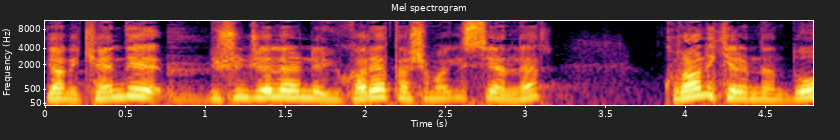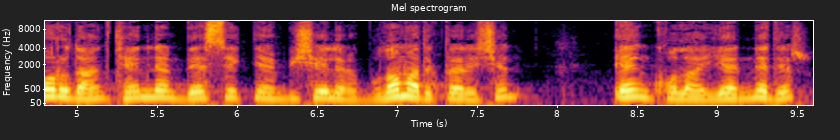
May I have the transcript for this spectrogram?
yani kendi düşüncelerini yukarıya taşımak isteyenler Kur'an-ı Kerim'den doğrudan kendilerini destekleyen bir şeyleri bulamadıkları için en kolay yer nedir?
